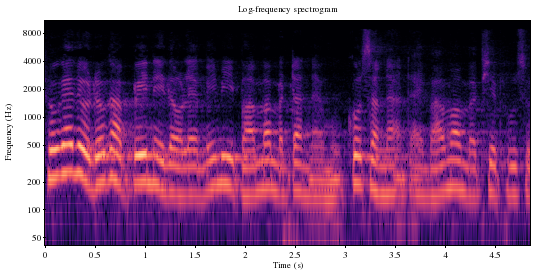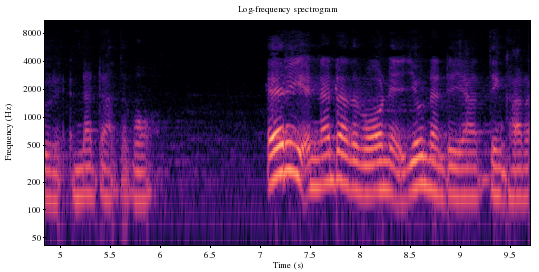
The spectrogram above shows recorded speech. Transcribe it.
ထိုကဲ့သို့ဒုက္ခပေးနေတော့လဲမိမိဘာမှမတတ်နိုင်ဘူးကိုယ်ဆန္ဒအတိုင်းဘာမှမဖြစ်ဘူးဆိုတဲ့အနတ္တသဘောအဲ့ဒီအနတ္တသဘောနဲ့ယုံ nant တရားသင်္ခါရ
